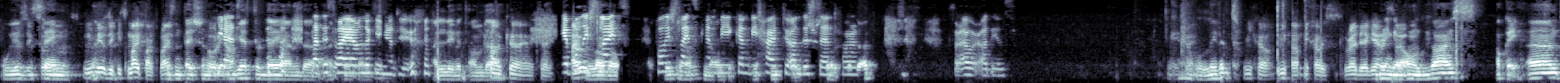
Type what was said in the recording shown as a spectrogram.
We use the same music. It's my part, right? Presentation yes. yesterday, and uh, that is why I'm looking at you. I leave it on the. Okay, okay. Yeah, Polish slides. Polish slides can be can be hard to understand for for our audience. Okay, I will leave it. Michał, Michał, Michał is ready again. Bring so. your own device. Okay, and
